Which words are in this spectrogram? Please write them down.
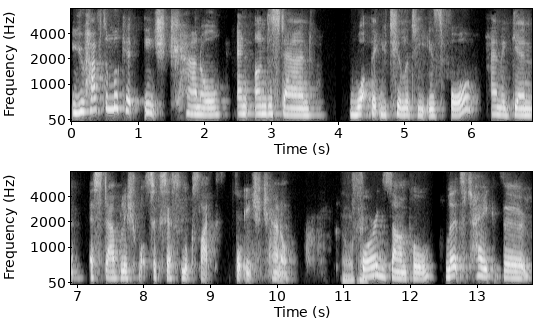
you have to look at each channel and understand what that utility is for, and again, establish what success looks like for each channel. Okay. For example, let's take the,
